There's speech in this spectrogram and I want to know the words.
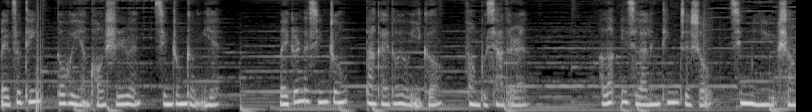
每次听都会眼眶湿润，心中哽咽。每个人的心中大概都有一个放不下的人。好了，一起来聆听这首《清明雨上》。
